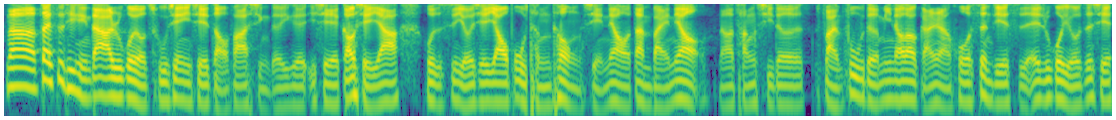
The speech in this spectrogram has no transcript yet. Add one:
那再次提醒大家，如果有出现一些早发型的一个一些高血压，或者是有一些腰部疼痛、血尿、蛋白尿，然后长期的反复的泌尿道感染或肾结石，哎，如果有这些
